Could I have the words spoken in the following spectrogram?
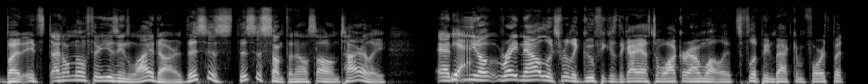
But it's I don't know if they're using LiDAR. This is this is something else all entirely. And Yeah. you know, right now it looks really goofy because the guy has to walk around while it's flipping back and forth, but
